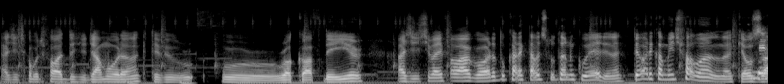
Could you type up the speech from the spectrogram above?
a gente acabou de falar de, de Amoran, que teve o, o Rock of the Year. A gente vai falar agora do cara que tava disputando com ele, né? Teoricamente falando, né? Que é o Zion.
